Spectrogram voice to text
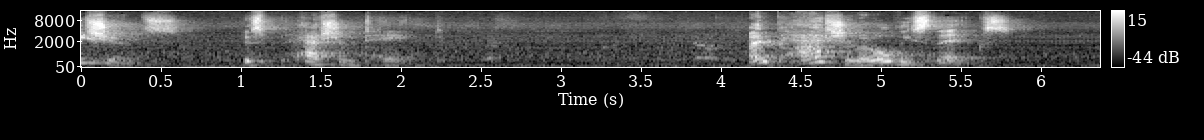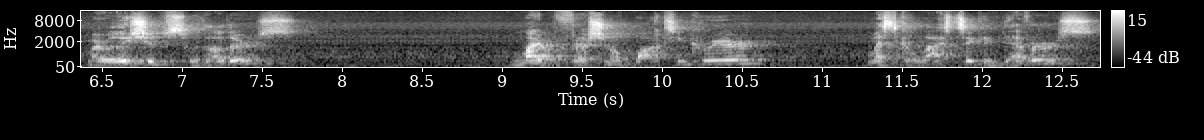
patience is passion tamed. I'm passionate about all these things my relationships with others, my professional boxing career, my scholastic endeavors,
